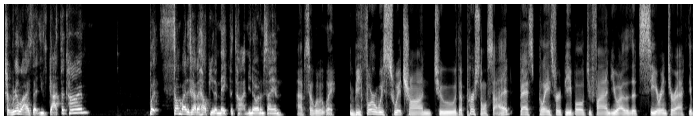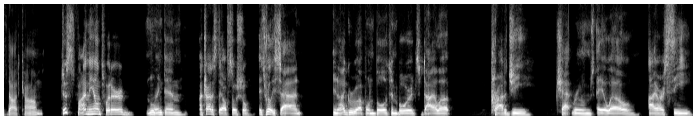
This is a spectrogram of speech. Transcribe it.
to realize that you've got the time, but somebody's got to help you to make the time. You know what I'm saying? Absolutely. Before we switch on to the personal side, best place for people to find you other than seerinteractive.com. Just find me on Twitter, LinkedIn. I try to stay off social. It's really sad you know, I grew up on bulletin boards, dial up, Prodigy, chat rooms, AOL, IRC,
